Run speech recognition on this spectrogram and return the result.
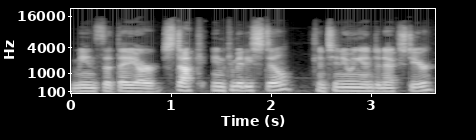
means that they are stuck in committee still, continuing into next year.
